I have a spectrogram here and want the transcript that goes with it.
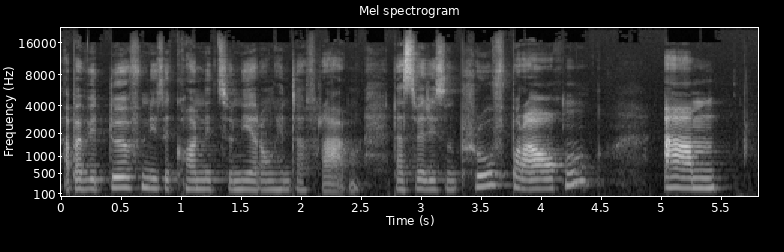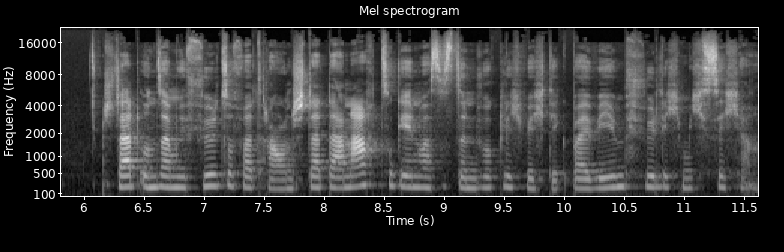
Aber wir dürfen diese Konditionierung hinterfragen, dass wir diesen Proof brauchen. Ähm, statt unserem Gefühl zu vertrauen, statt danach zu gehen, was ist denn wirklich wichtig, bei wem fühle ich mich sicher,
